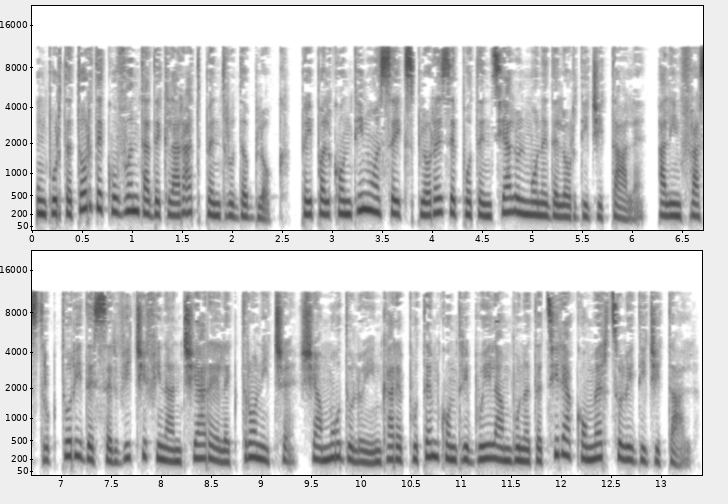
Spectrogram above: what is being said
Un purtător de cuvânt a declarat pentru The Block, PayPal continuă să exploreze potențialul monedelor digitale, al infrastructurii de servicii financiare electronice și a modului în care putem contribui la îmbunătățirea comerțului digital.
